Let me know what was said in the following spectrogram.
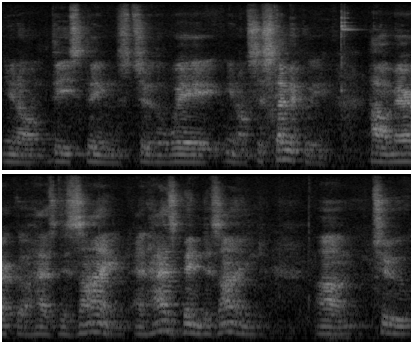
you know, these things to the way, you know, systemically how America has designed and has been designed um, to,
